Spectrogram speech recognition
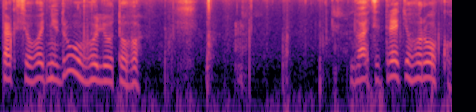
Так, сьогодні 2 лютого 23-го року.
